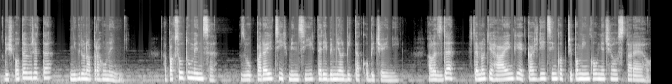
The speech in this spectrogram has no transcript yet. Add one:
když otevřete, nikdo na Prahu není. A pak jsou tu mince, zvuk padajících mincí, který by měl být tak obyčejný. Ale zde, v temnotě hájenky, je každý cinkot připomínkou něčeho starého.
